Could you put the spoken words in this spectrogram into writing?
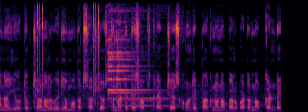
నా యూట్యూబ్ ఛానల్ వీడియో మొదటిసారి చూస్తున్నట్టయితే సబ్స్క్రైబ్ చేసుకోండి. పక్కన ఉన్న బెల్ బటన్ నొక్కండి.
